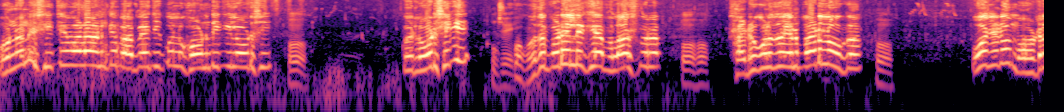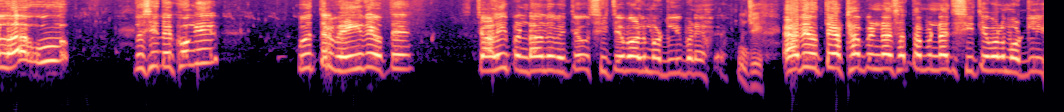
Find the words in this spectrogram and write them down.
ਉਹਨਾਂ ਨੇ ਸੀਚੇ ਵਾਲਾ ਆਣ ਕੇ ਬਾਬਾ ਜੀ ਕੋਲ ਲਿਖਾਉਣ ਦੀ ਕੀ ਲੋੜ ਸੀ? ਕੋਈ ਲੋੜ ਸੀਗੀ? ਜੀ। ਉਹ ਤਾਂ ਪੜ੍ਹੇ ਲਿਖਿਆ ਫਿਲਾਸਫਰ ਸਾਡੇ ਕੋਲ ਤਾਂ ਅਨਪੜ੍ਹ ਲੋਕ ਆ। ਉਹ ਜਿਹੜਾ ਮਾਡਲ ਆ ਉਹ ਤੁਸੀਂ ਦੇਖੋਗੇ ਕੋਈ ਤਰਵੇਈ ਦੇ ਉੱਤੇ 40 ਪਿੰਡਾਂ ਦੇ ਵਿੱਚ ਉਹ ਸੀਚੇਵਾਲ ਮਾਡਲ ਹੀ ਬਣਿਆ ਹੋਇਆ। ਜੀ। ਇਹਦੇ ਉੱਤੇ 8 ਪਿੰਡਾਂ 7 ਪਿੰਡਾਂ 'ਚ ਸੀਚੇਵਾਲ ਮਾਡਲ ਹੀ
